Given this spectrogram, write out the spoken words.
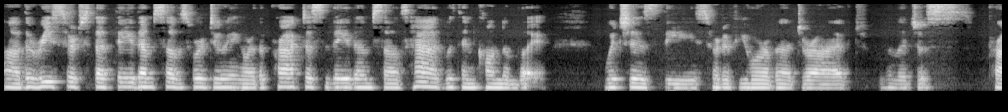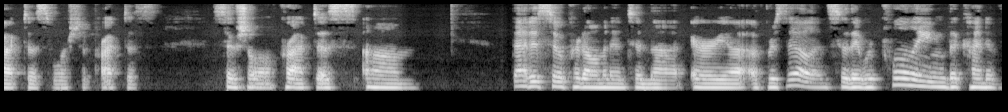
uh, the research that they themselves were doing or the practice they themselves had within Candomblé, which is the sort of Yoruba derived religious practice, worship practice, social practice. Um, that is so predominant in that area of Brazil. And so they were pulling the kind of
